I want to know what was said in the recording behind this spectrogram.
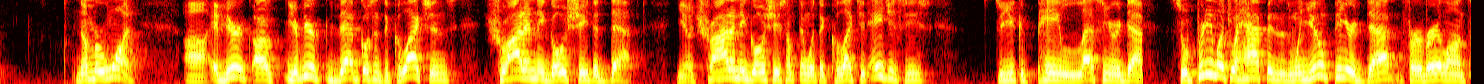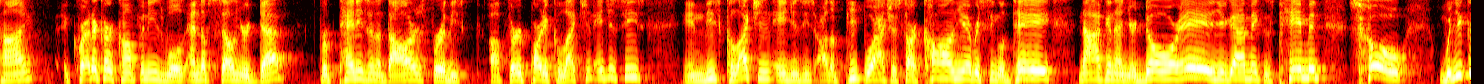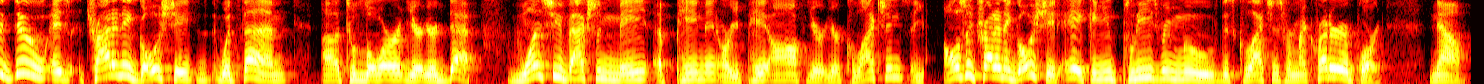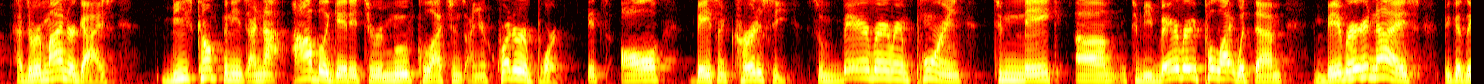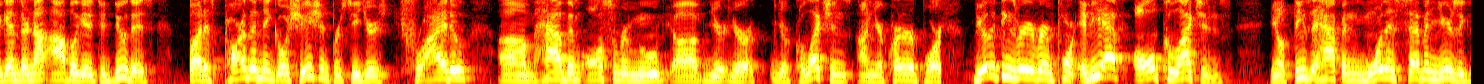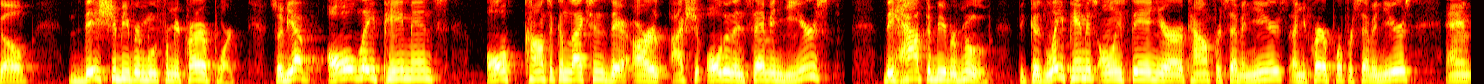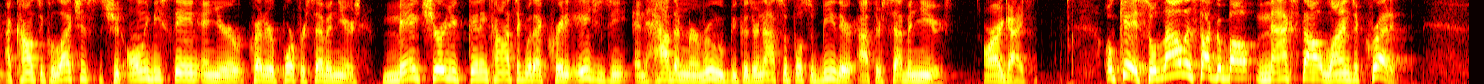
Number one, uh, if, your, uh, if your debt goes into collections, try to negotiate the debt. You know, try to negotiate something with the collection agencies so you could pay less in your debt. So pretty much what happens is when you don't pay your debt for a very long time, credit card companies will end up selling your debt for pennies and a dollars for these uh, third-party collection agencies. And these collection agencies are the people who actually start calling you every single day, knocking on your door. Hey, you gotta make this payment. So what you could do is try to negotiate with them uh, to lower your, your debt. Once you've actually made a payment or you paid off your, your collections, also try to negotiate, hey, can you please remove this collections from my credit report? Now, as a reminder, guys, these companies are not obligated to remove collections on your credit report. It's all based on courtesy. So very, very important to make, um, to be very, very polite with them and be very nice because again, they're not obligated to do this. But as part of the negotiation procedures, try to um, have them also remove uh, your, your, your collections on your credit report. The other thing is very, very important. If you have all collections, you know, things that happened more than seven years ago, this should be removed from your credit report. So if you have all late payments, all constant collections that are actually older than seven years, they have to be removed because late payments only stay in your account for seven years and your credit report for seven years and accounts and collections should only be staying in your credit report for seven years. Make sure you get in contact with that credit agency and have them removed because they're not supposed to be there after seven years. All right, guys. Okay, so now let's talk about maxed out lines of credit.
